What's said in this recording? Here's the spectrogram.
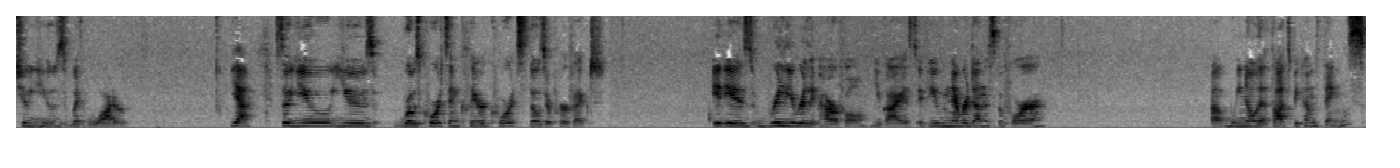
to use with water. Yeah so you use rose quartz and clear quartz those are perfect. It is really really powerful you guys. If you've never done this before uh, we know that thoughts become things.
